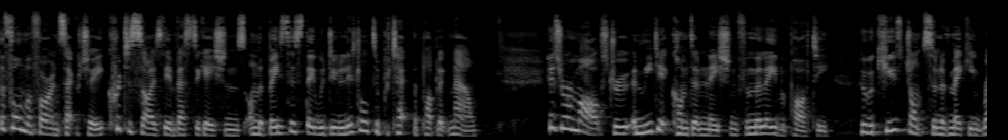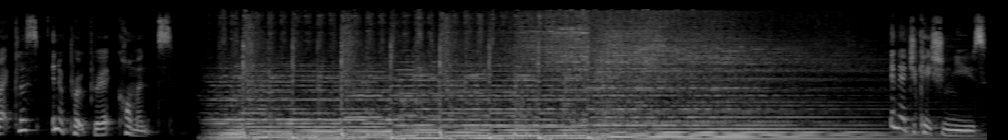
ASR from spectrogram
The former Foreign Secretary criticised the investigations on the basis they would do little to protect the public now. His remarks drew immediate condemnation from the Labour Party, who accused Johnson of making reckless, inappropriate comments. In education news,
